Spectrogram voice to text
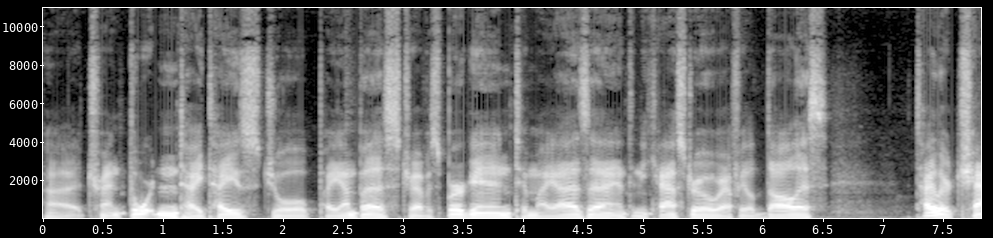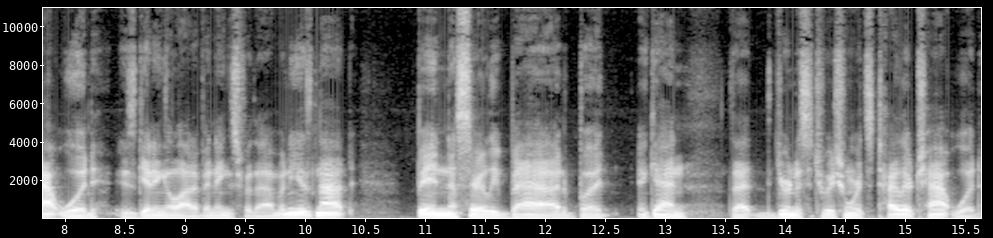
Uh, Trent Thornton, Ty Tice, Joel Payamps, Travis Bergen, Tim Mayza, Anthony Castro, Rafael Dolis. Tyler Chatwood is getting a lot of innings for them, and he has not been necessarily bad, but again, that you're in a situation where it's Tyler Chatwood.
